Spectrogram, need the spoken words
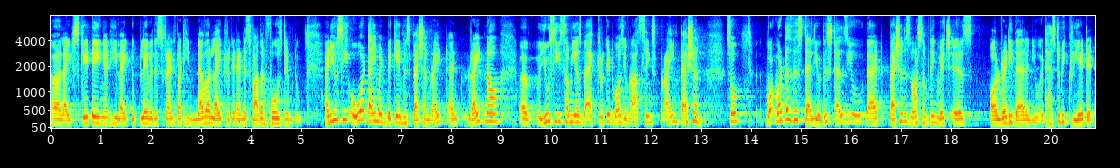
uh, liked skating and he liked to play with his friends, but he never liked cricket, and his father forced him to. And you see, over time, it became his passion, right? And right now, uh, you see, some years back, cricket was Yuvraj Singh's prime passion. So, what, what does this tell you? This tells you that passion is not something which is already there in you. It has to be created.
